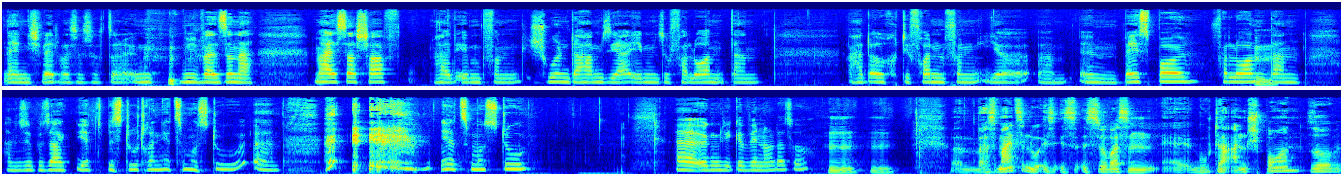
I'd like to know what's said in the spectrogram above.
nein, nicht Weltmeisterschaft, sondern irgendwie bei so einer Meisterschaft halt eben von Schulen, da haben sie ja eben so verloren. Dann hat auch die Freundin von ihr ähm, im Baseball verloren. Mhm. Dann haben sie gesagt, jetzt bist du dran, jetzt musst du, ähm, jetzt musst du äh, irgendwie gewinnen oder so. Hm, hm. Was meinst du, ist, ist, ist sowas ein äh, guter Ansporn, so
